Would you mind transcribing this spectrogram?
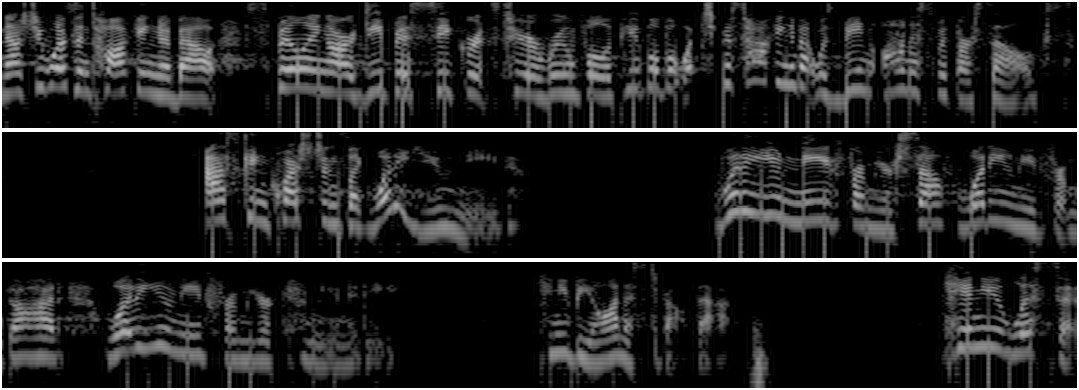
Now, she wasn't talking about spilling our deepest secrets to a room full of people, but what she was talking about was being honest with ourselves. Asking questions like, What do you need? What do you need from yourself? What do you need from God? What do you need from your community? Can you be honest about that? Can you listen?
